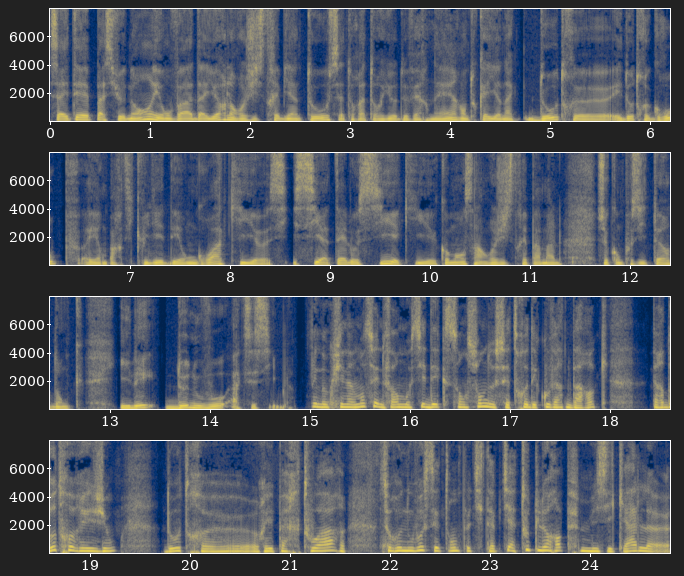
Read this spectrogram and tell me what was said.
Ça a été passionnant et on va d'ailleurs l'enregistrer bientôt, cet oratorio de Werner. En tout cas, il y en a d'autres euh, et d'autres groupes, et en particulier des Hongrois qui s'y attellent aussi et qui commencent à enregistrer pas mal ce compositeur. Donc, il est de nouveau accessible. Et donc finalement, c'est une forme aussi d'extension de cette redécouverte baroque vers d'autres régions, d'autres euh, répertoires. Ce renouveau s'étend petit à petit à toute l'Europe musicale. Euh,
